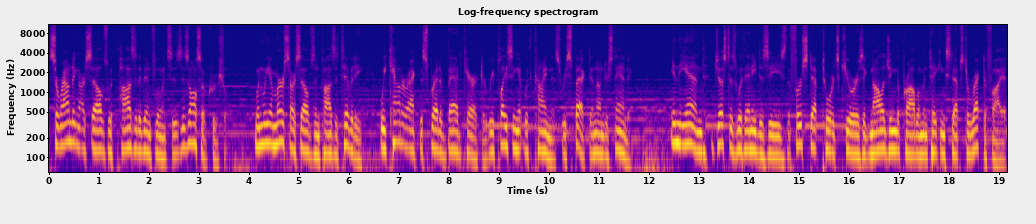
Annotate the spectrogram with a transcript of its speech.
Surrounding ourselves with positive influences is also crucial. When we immerse ourselves in positivity, we counteract the spread of bad character, replacing it with kindness, respect, and understanding. In the end, just as with any disease, the first step towards cure is acknowledging the problem and taking steps to rectify it.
